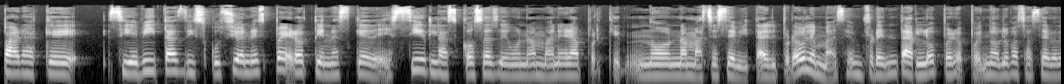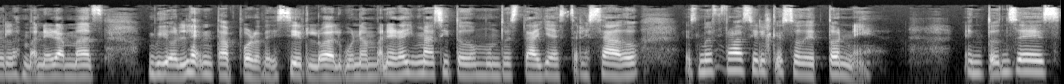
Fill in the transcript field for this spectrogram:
para que si evitas discusiones, pero tienes que decir las cosas de una manera porque no nada más es evitar el problema, es enfrentarlo, pero pues no lo vas a hacer de la manera más violenta, por decirlo de alguna manera, y más si todo el mundo está ya estresado, es muy fácil que eso detone. Entonces,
